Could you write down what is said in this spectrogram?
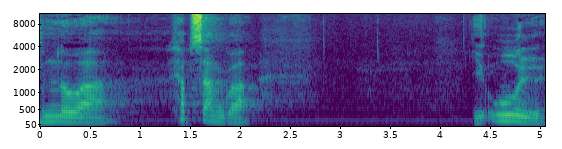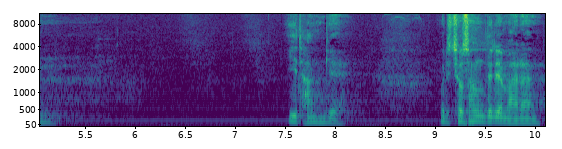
분노와 협상과 이 우울, 이 단계, 우리 조상들의 말한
